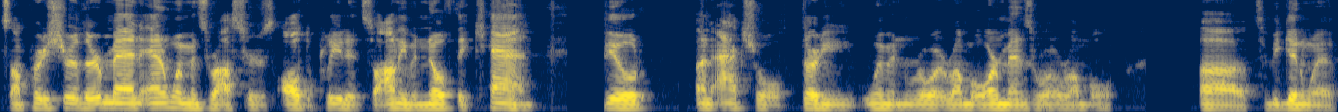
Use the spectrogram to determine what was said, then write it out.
So I'm pretty sure their men and women's rosters all depleted. So I don't even know if they can build an actual 30 women Royal Rumble or men's Royal Rumble uh, to begin with.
